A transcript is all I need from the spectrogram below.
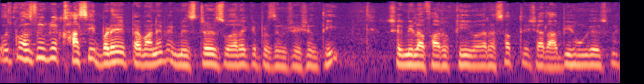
उस कॉन्फ्रेंस में खासी बड़े पैमाने पे मिनिस्टर्स वगैरह की प्रेजेंटेशन थी। शर्मिला फारूकी वगैरह सब थे शायद आप भी होंगे उसमें।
